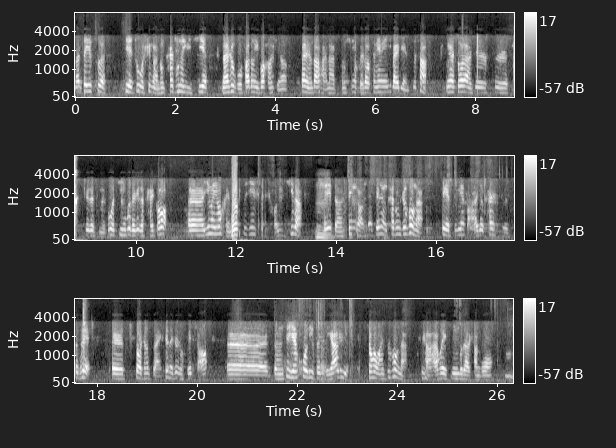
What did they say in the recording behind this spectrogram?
那这一次借助深港通开通的预期，蓝筹股发动一波行情，带领大盘呢重新回到三千零一百点之上。应该说呢，就是这个底部进一步的这个抬高。呃，因为有很多资金是炒预期的，所以等深港通真正开通之后呢，这个资金反而就开始撤退，呃，造成短线的这种回调。呃，等这些获利回吐的压力消化完之后呢，市场还会进一步的上攻。嗯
